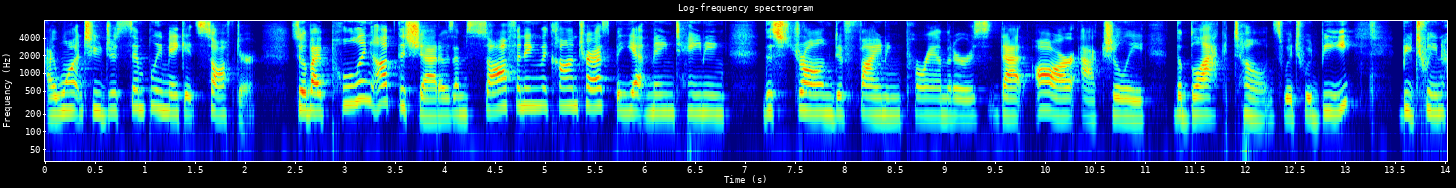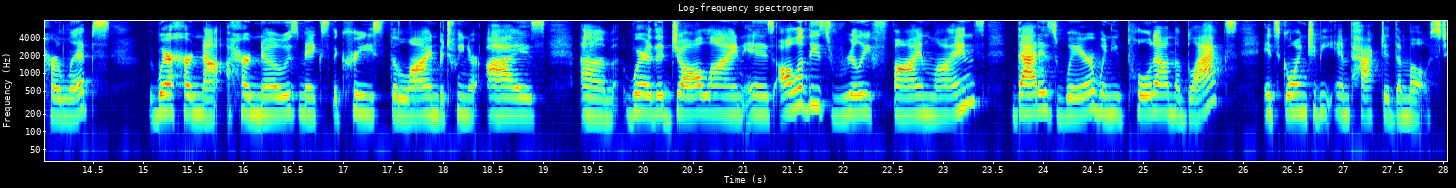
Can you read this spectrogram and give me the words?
I want to just simply make it softer. So by pulling up the shadows, I'm softening the contrast, but yet maintaining the strong defining parameters that are actually the black tones, which would be between her lips, where her not her nose makes the crease, the line between her eyes, um, where the jawline is, all of these really fine lines. That is where, when you pull down the blacks, it's going to be impacted the most.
